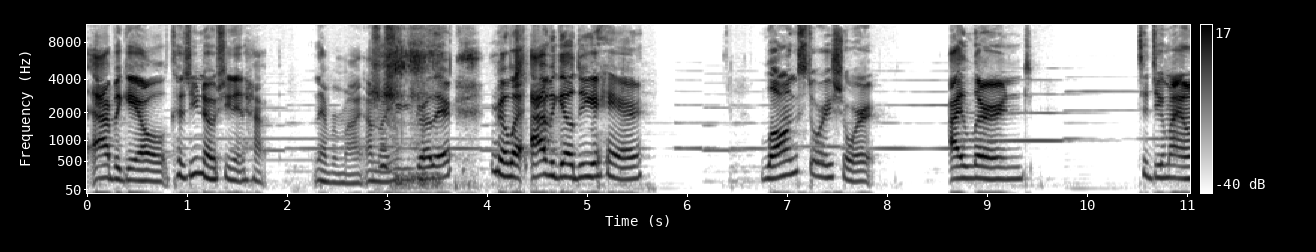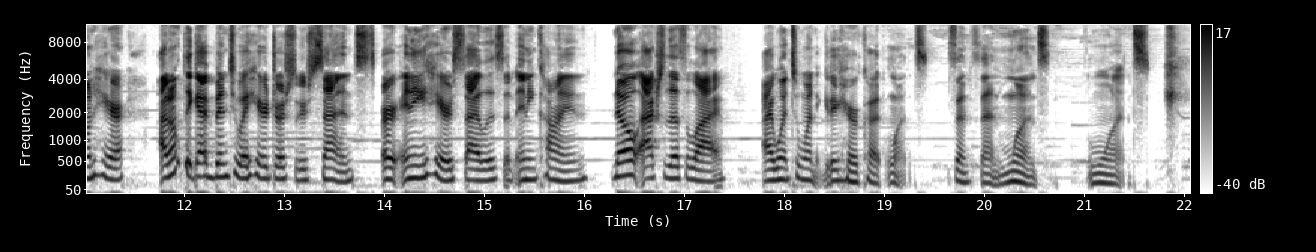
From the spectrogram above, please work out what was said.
Abigail because you know she didn't have. Never mind. I'm not gonna go there. We're gonna let Abigail do your hair. Long story short, I learned to do my own hair. I don't think I've been to a hairdresser since or any hairstylist of any kind. No, actually, that's a lie. I went to one to get a haircut once. Since then, once, once.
